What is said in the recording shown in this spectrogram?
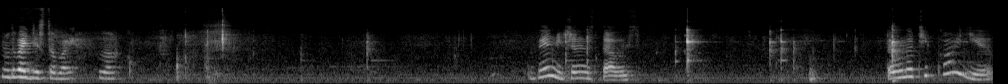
Ну давай діставай ларку. Де нічого не сталося. Та воно тікає.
